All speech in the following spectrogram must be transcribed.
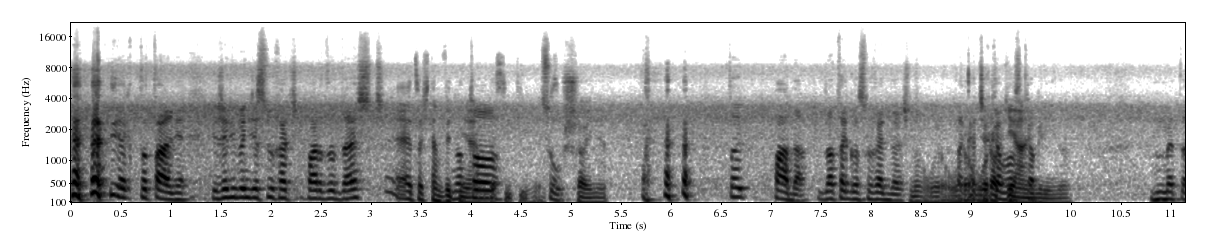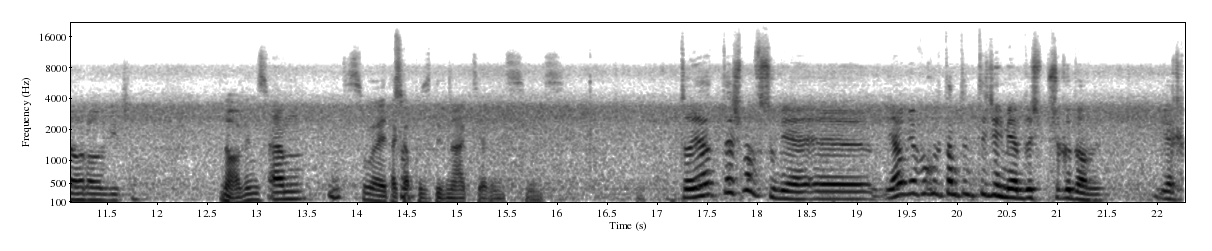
jak totalnie. Jeżeli będzie słychać bardzo deszcz, e, coś tam wytnie no to City, cóż, spokojnie. to pada, dlatego słychać deszcz. No, Taka ciekawostka. Anglii, no meteorologiczny. No, więc, um, słuchaj, taka co? pozytywna akcja, więc, więc... To ja też mam w sumie, e, ja, ja w ogóle tamten tydzień miałem dość przygodowy, jak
